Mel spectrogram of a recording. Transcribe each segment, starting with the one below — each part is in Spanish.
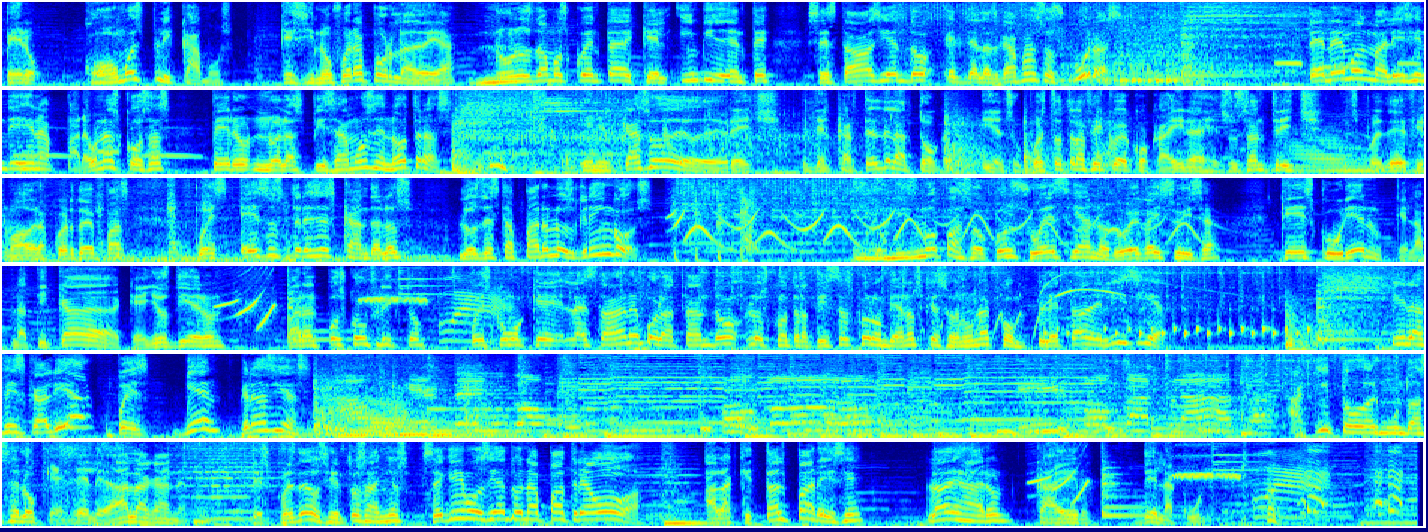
Pero, ¿cómo explicamos que si no fuera por la DEA, no nos damos cuenta de que el invidente se estaba haciendo el de las gafas oscuras? Tenemos malicia indígena para unas cosas, pero no las pisamos en otras. En el caso de Odebrecht, el del cartel de la toga y el supuesto tráfico de cocaína de Jesús Santrich, después de firmado el acuerdo de paz, pues esos tres escándalos los destaparon los gringos. Y lo mismo pasó con Suecia, Noruega y Suiza, que descubrieron que la plática que ellos dieron para el posconflicto, pues como que la estaban embolatando los contratistas colombianos que son una completa delicia. ¿Y la fiscalía? Pues bien, gracias. Aunque tengo poco oro y poca plata. Aquí todo el mundo hace lo que se le da la gana. Después de 200 años, seguimos siendo una patria boba, a la que tal parece la dejaron caer de la cuna.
